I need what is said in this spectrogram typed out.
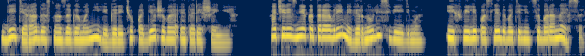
Дети радостно загомонили, горячо поддерживая это решение. А через некоторое время вернулись ведьмы. Их вели последовательницы баронессы.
